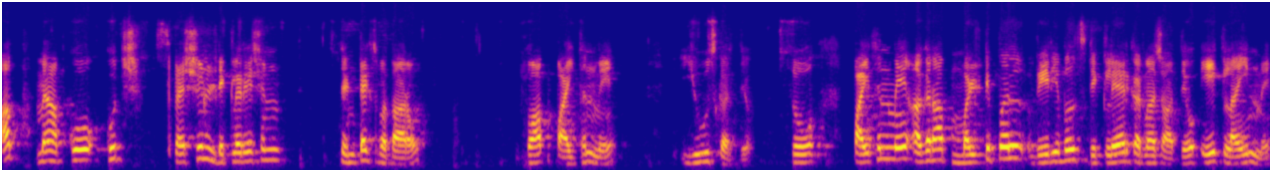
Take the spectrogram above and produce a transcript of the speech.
अब मैं आपको कुछ स्पेशल डिक्लेरेशन सिंटेक्स बता रहा हूँ, जो आप पाइथन में यूज़ करते हो। सो पाइथन में अगर आप मल्टीपल वेरिएबल्स डिक्लेयर करना चाहते हो एक लाइन में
